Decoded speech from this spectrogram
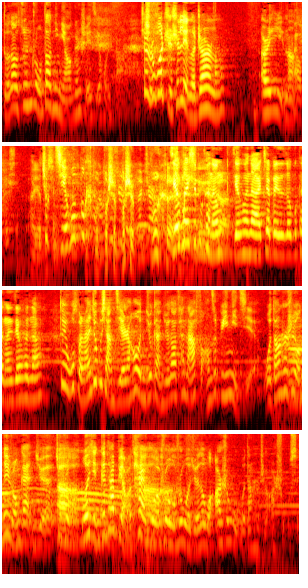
得到尊重。到底你要跟谁结婚？就如果只是领个证呢而已呢？啊，？不行，啊也不行。就结婚不可能不不是不是不可能结婚是不可能结婚的，这辈子都不可能结婚的。对我本来就不想结，然后你就感觉到他拿房子逼你结，我当时是有那种感觉，就是啊我已经跟他表态过，啊说我说我觉得我二十五，我当时只有二十五岁，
